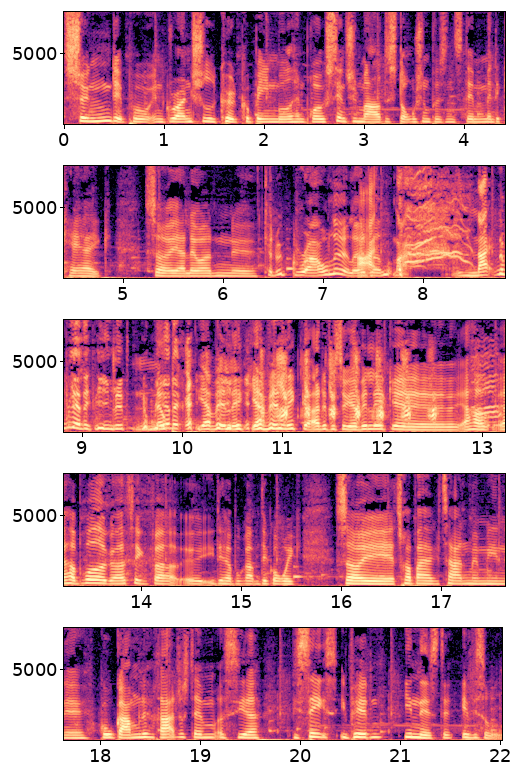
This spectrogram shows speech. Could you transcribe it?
synge det på en grunget Kurt Cobain måde. Han bruger sindssygt meget distortion på sin stemme, men det kan jeg ikke. Så jeg laver den... Øh, Kan du ikke growle eller et Ej, eller andet? Nej. Nu bliver det pinligt. Nu bliver Nope. det rigtig jeg vil ikke, jeg vil ikke gøre det forsøg. Jeg vil ikke, øh, jeg, har, jeg har prøvet at gøre ting før øh, i det her program. Det går ikke. Så øh, jeg tror bare, jeg kan tage den med min øh, gode gamle radiostemme og siger, vi ses i pitten i næste episode.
